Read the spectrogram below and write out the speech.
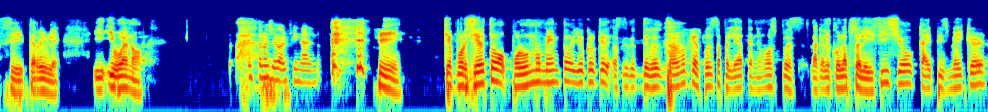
sí, terrible. Y, y bueno. Esto nos lleva al final, ¿no? Sí, que por cierto, por un momento, yo creo que sabemos que después de esta pelea tenemos pues la, el colapso del edificio, cae Peacemaker,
